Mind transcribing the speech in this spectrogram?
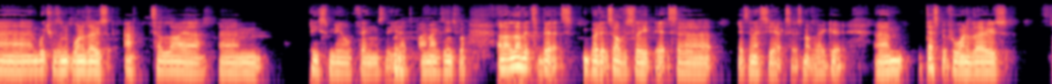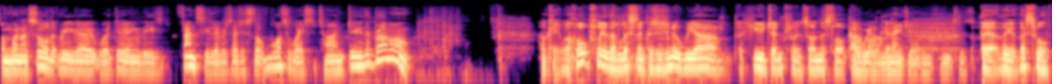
um, which was one of those Altaya um, piecemeal things that you had to buy magazines for. And I love it to bits, but it's obviously it's a it's an SCX, so it's not very good. Um, desperate for one of those. And when I saw that Revo were doing these fancy liveries, I just thought, what a waste of time. Do the Brummel. Okay, well, hopefully they're listening because, as you know, we are a huge influence on this slot car Oh, market. major influences. The, the, this will,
